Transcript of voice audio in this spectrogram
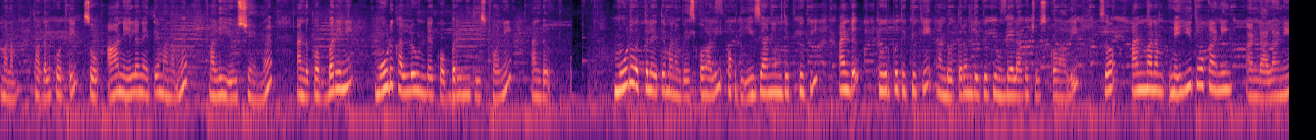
మనం పగలకొట్టి సో ఆ నీళ్ళనైతే మనము మళ్ళీ యూజ్ చేయము. అండ్ కొబ్బరిని మూడు కళ్ళు ఉండే కొబ్బరిని తీసుకొని అండ్ మూడు ఒత్తులైతే మనం వేసుకోవాలి. ఒకటి ఈశాన్యం దిక్కుకి అండ్ తూర్పు దిక్కుకి అండ్ ఉత్తరం దిక్కుకి ఉండేలాగా చూసుకోవాలి. సో అండ్ మనం నెయ్యితో కానీ అండ్ అలానే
